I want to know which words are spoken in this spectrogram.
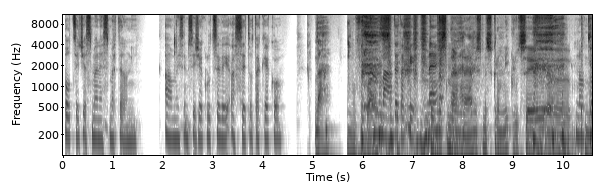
pocit, že jsme nesmrtelní. A myslím si, že kluci vy asi to tak jako... Ne. No vůbec. Máte taky, ne? To my jsme, ne. ne, my jsme skromní kluci, uh, no to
